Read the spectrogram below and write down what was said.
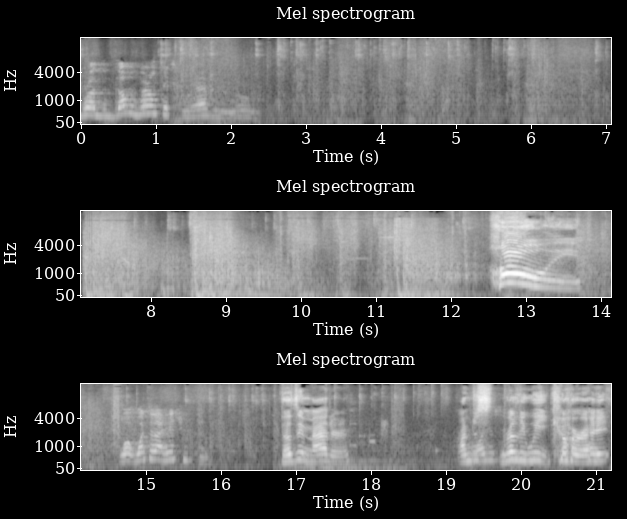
Bro, the double barrel takes forever to load. Holy! What? What did I hit you for? Doesn't matter. I'm just really weak, alright?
